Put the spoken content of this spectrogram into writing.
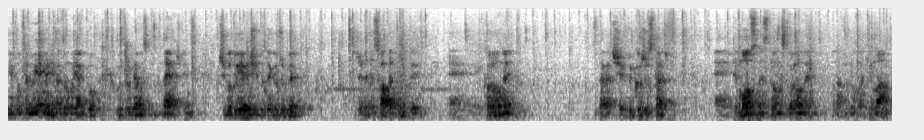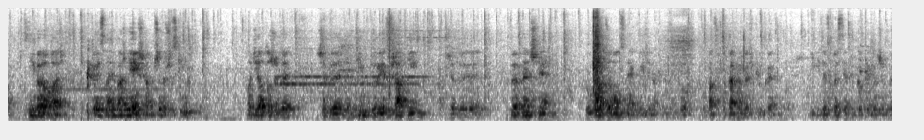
nie potrenujemy nie wiadomo jak, bo, jutro gramy mecz, więc przygotujemy się do tego, żeby, żeby te słabe punkty e, korony starać się wykorzystać. E, te mocne strony korony, na pewno takie ma, zniwelować. To jest najważniejsze. Przede wszystkim chodzi o to, żeby, żeby ten team, który jest w szatni, żeby wewnętrznie był bardzo mocny, jak wyjdzie na ten bo chłopacy potrafią grać piłkę i to jest kwestia tylko tego, żeby,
